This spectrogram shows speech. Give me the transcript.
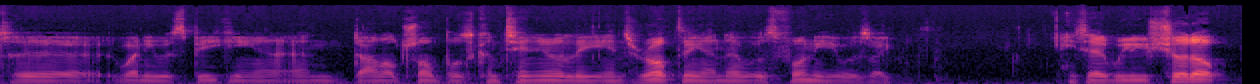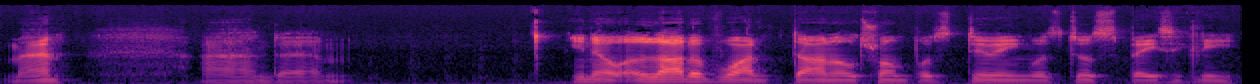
to when he was speaking and Donald Trump was continually interrupting and it was funny. It was like he said will you shut up man? And um, you know a lot of what Donald Trump was doing was just basically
